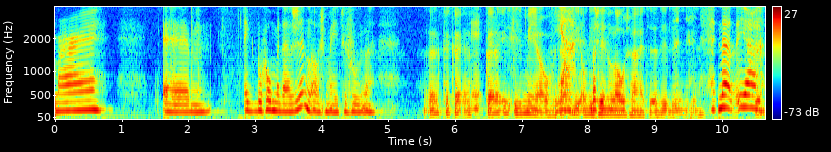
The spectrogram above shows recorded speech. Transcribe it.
Maar Um, ik begon me daar zinloos mee te voelen. Uh, kun, kun, kun, je daar iets, iets meer over vertellen? Die, die zinloosheid? Uh, die, die, nou ja,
